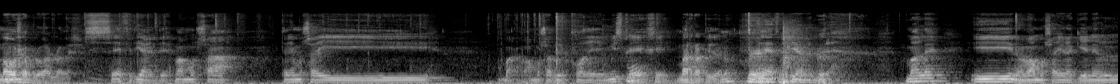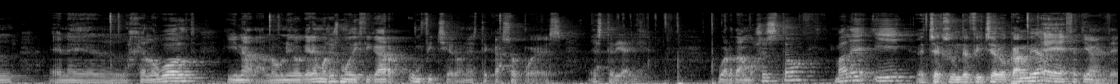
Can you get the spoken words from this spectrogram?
Vamos a probarlo, a ver. Efectivamente, vamos a... Tenemos ahí... Bueno, vamos a ver por el mismo. Sí, sí, más rápido, ¿no? Efectivamente. ¿vale? Y nos vamos a ir aquí en el, en el Hello World y nada, lo único que queremos es modificar un fichero, en este caso pues este de ahí. Guardamos esto, ¿vale? Y... El checksum del fichero cambia. efectivamente.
